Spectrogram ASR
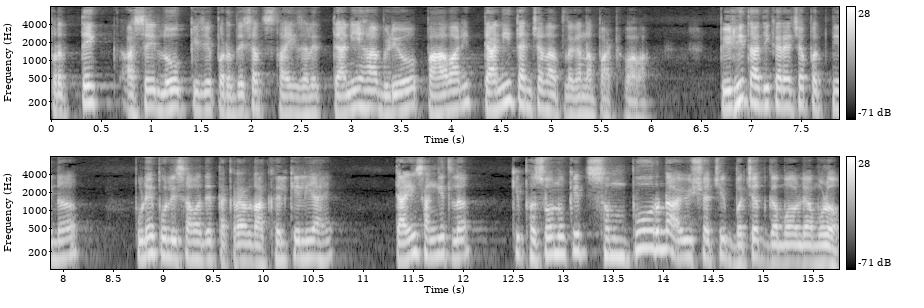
प्रत्येक असे लोक की जे परदेशात स्थायिक झाले त्यांनी हा व्हिडिओ पाहावा आणि त्यांनी त्यांच्या नातलगांना पाठवावा. पीडित अधिकाऱ्याच्या पत्नीनं पुणे पोलिसामध्ये तक्रार दाखल केली आहे. त्यांनी सांगितलं की फसवणुकीत संपूर्ण आयुष्याची बचत गमावल्यामुळं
